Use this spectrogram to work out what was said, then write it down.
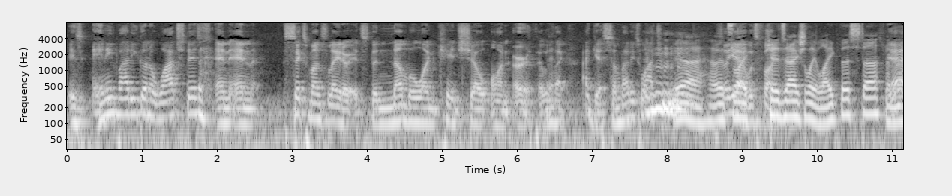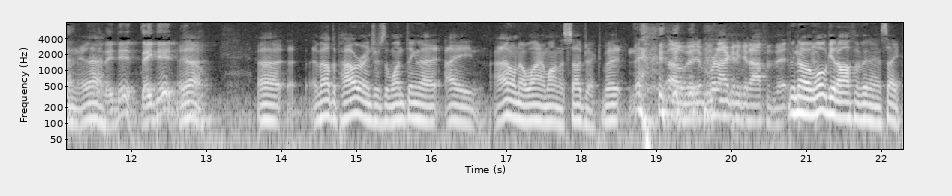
is anybody going to watch this? And and six months later, it's the number one kids show on earth. It was like, I guess somebody's watching. Yeah, So, it's yeah, it like was fun. kids actually like this stuff. And yeah, then, yeah, they did. They did. you Yeah. know? Uh, about the Power Rangers, the one thing that I I don't know why I'm on the subject, but oh, but we're not going to get off of it. no, we'll get off of it in a second.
